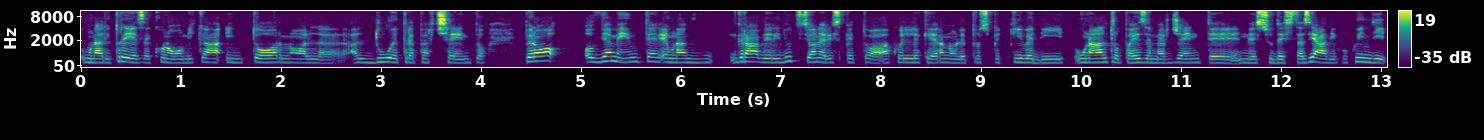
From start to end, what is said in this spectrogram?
una ripresa economica intorno al, al 2-3%, però ovviamente è una grave riduzione rispetto a quelle che erano le prospettive di un altro paese emergente nel sud-est asiatico. Quindi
